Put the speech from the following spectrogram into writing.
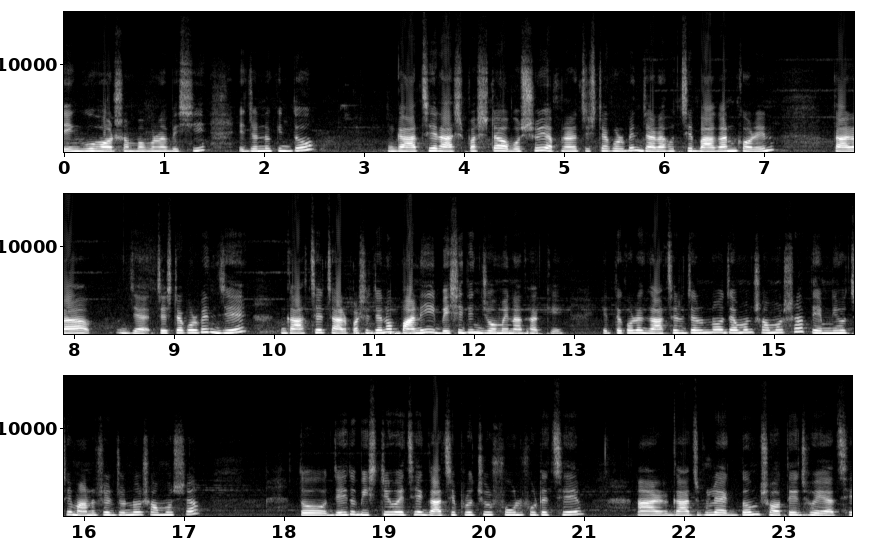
ডেঙ্গু হওয়ার সম্ভাবনা বেশি। এজন্য কিন্তু গাছের আশপাশটা অবশ্যই আপনারা চেষ্টা করবেন, যারা হচ্ছে বাগান করেন, তারা চেষ্টা করবেন যে গাছের চারপাশে যেন পানি বেশি দিন জমে না থাকে। এতে করে গাছের জন্য যেমন সমস্যা, তেমনি হচ্ছে মানুষের জন্য সমস্যা। তো যেহেতু বৃষ্টি হয়েছে, গাছে প্রচুর ফুল ফুটেছে, আর গাছগুলো একদম সতেজ হয়ে আছে,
